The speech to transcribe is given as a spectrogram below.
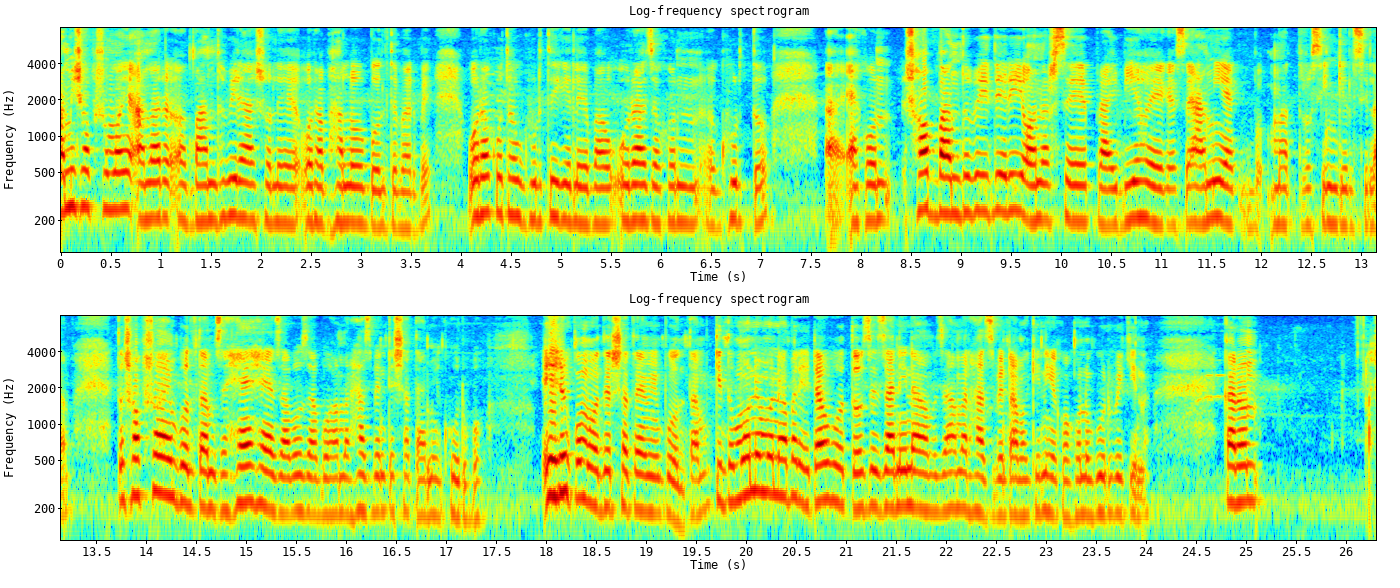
আমি সব সময় আমার বান্ধবীরা আসলে ওরা ভালো বলতে পারবে। ওরা কোথাও ঘুরতে গেলে বা ওরা যখন ঘুরতো এখন সব বান্ধবীদেরই অনার্সে প্রায় বিয়ে হয়ে গেছে, আমি একমাত্র সিঙ্গেল ছিলাম। তো সবসময় বলতাম যে হ্যাঁ হ্যাঁ যাব যাব, আমার হাজব্যান্ডের সাথে আমি ঘুরবো। এরকম ওদের সাথে আমি বলতাম। কিন্তু মনে মনে আবার এটাও হতো যে জানি না যে আমার হাজব্যান্ড আমাকে নিয়ে কখনো ঘুরবে কি না কারণ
